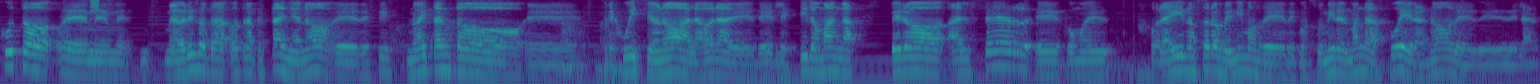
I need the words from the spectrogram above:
justo eh, me, abrís otra, otra pestaña, ¿no? Eh, decís, no hay tanto eh, prejuicio, ¿no? A la hora del estilo manga, pero al ser como por ahí nosotros venimos de, consumir el manga de afuera, ¿no? de la,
